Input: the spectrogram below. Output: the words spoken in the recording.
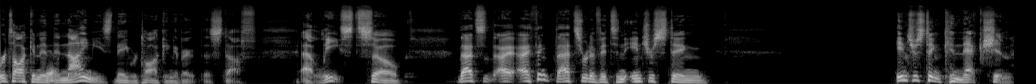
We're talking in yeah. the 90s, they were talking about this stuff, at least. So that's, I, I think that's sort of, it's an interesting, interesting connection,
